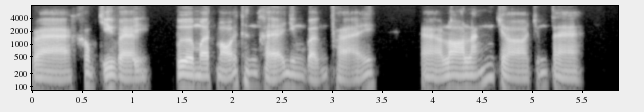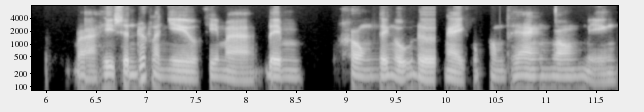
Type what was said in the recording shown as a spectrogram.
Và không chỉ vậy, vừa mệt mỏi thân thể nhưng vẫn phải à, lo lắng cho chúng ta và hy sinh rất là nhiều khi mà đêm không thể ngủ được, ngày cũng không thể ăn ngon miệng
